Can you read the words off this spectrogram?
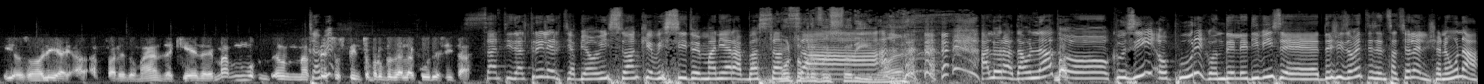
io sono lì a, a fare domande, a chiedere, ma, ma Cioè, spesso spinto proprio dalla curiosità. Senti, dal trailer ti abbiamo visto anche vestito in maniera abbastanza. Molto professorino, eh. allora, da un lato così, oppure con delle divise decisamente sensazionali. Ce n'è una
